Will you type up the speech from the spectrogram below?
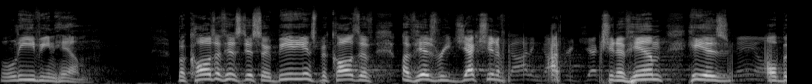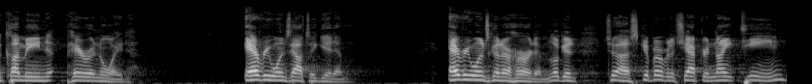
leaving him. Because of his disobedience, because of, of his rejection of God and God's rejection of him, he is now becoming paranoid. Everyone's out to get him. Everyone's going to hurt him. Look at, uh, skip over to chapter 19.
